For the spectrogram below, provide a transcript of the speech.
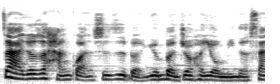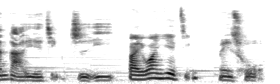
再来就是函馆是日本原本就很有名的三大夜景之一，百万夜景。没错，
